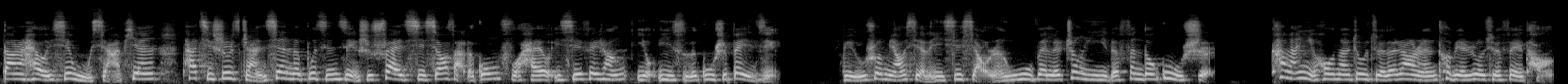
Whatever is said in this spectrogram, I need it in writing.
当然还有一些武侠片，它其实展现的不仅仅是帅气潇洒的功夫，还有一些非常有意思的故事背景。比如说，描写了一些小人物为了正义的奋斗故事，看完以后呢，就觉得让人特别热血沸腾。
